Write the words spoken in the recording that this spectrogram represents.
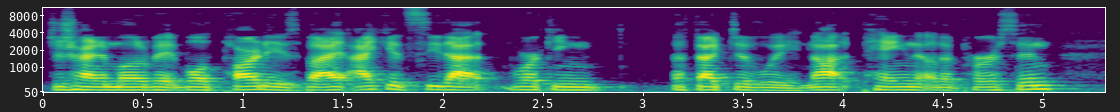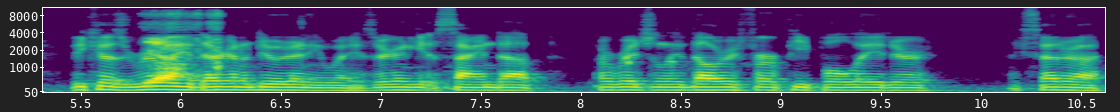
Just trying to motivate both parties. But I, I could see that working effectively, not paying the other person, because really Yeah. they're going to do it anyways. They're going to get signed up originally. They'll refer people later, etc.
